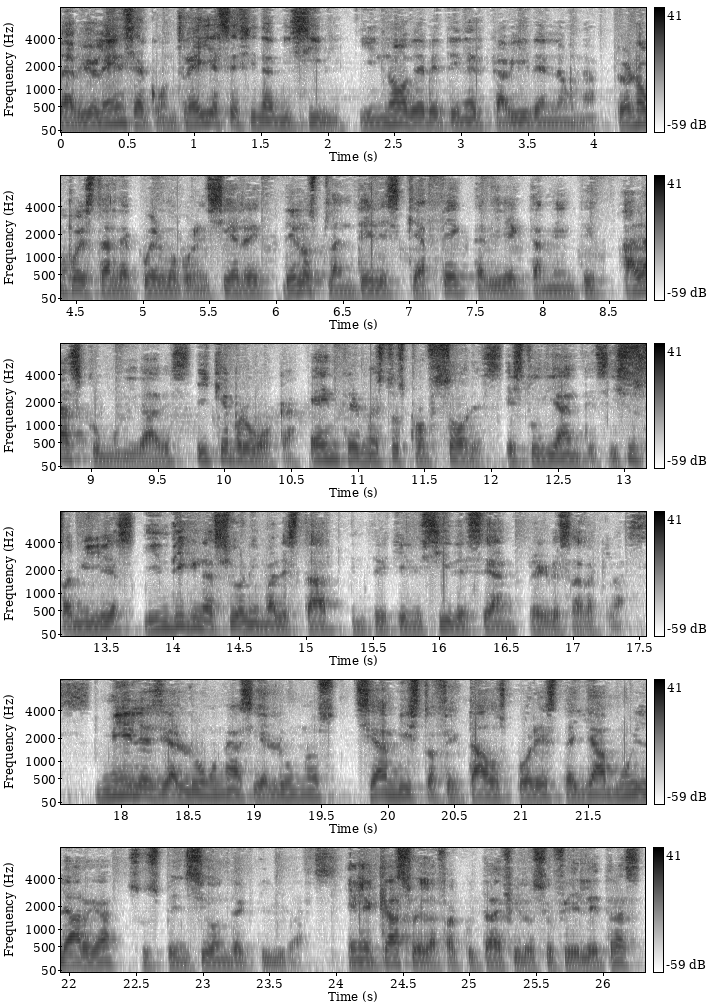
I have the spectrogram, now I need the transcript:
La violencia contra ellas es inadmisible y no debe tener cabida en la UNAM. Pero no puedo estar de acuerdo con el cierre de los planteles que afecta directamente a las comunidades y que provoca entre nuestros profesores, estudiantes y sus familias indignación y malestar entre quienes sí desean regresar a clases. Miles de alumnas y alumnos se han visto afectados por esta ya muy larga suspensión de actividades. En el caso de la Facultad de Filosofía y Letras,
